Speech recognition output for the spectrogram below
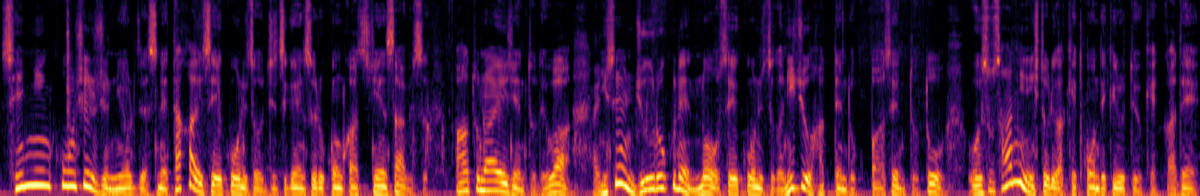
専任コンシェルジュによるですね高い成功率を実現する婚活支援サービスパートナーエージェントでは、はい、2016年の成功率が28.6%とおよそ3人に1人が結婚できるという結果で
